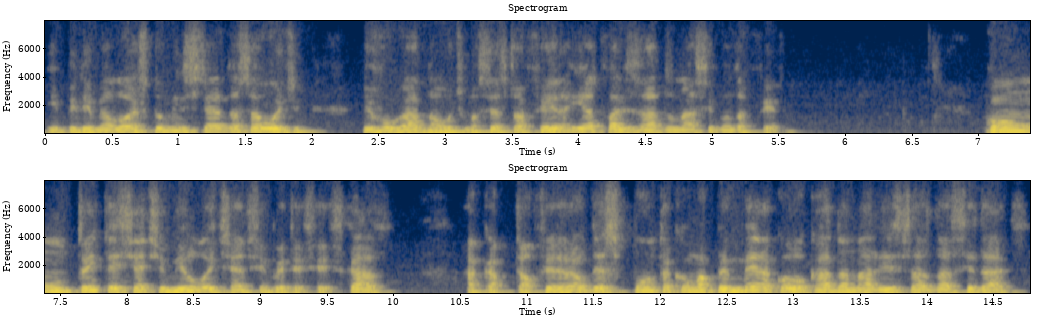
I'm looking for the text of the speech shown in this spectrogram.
epidemiológico do Ministério da Saúde, divulgado na última sexta-feira e atualizado na segunda-feira. Com 37.856 casos, a capital federal desponta como a primeira colocada na lista das cidades.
